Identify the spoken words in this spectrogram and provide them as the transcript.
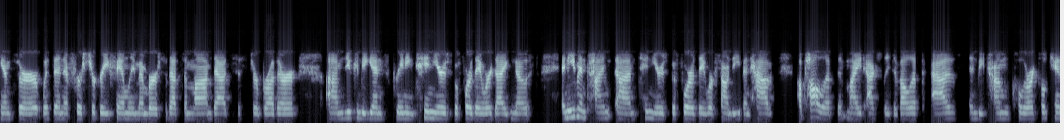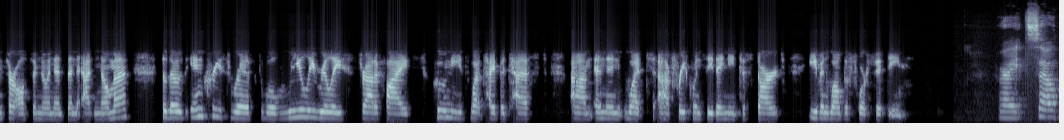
cancer within a first degree family member. So that's a mom, dad, sister, brother. Um, you can begin screening 10 years before they were diagnosed, and even time um, 10 years before they were found to even have a polyp that might actually develop as and become colorectal cancer, also known as an adenoma. So those increased risk will really, really stratify who needs what type of test um, and then what uh, frequency they need to start even well before 50. Right. So,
